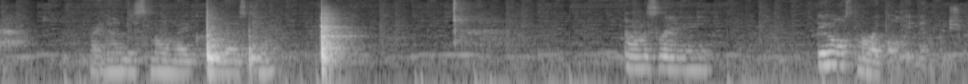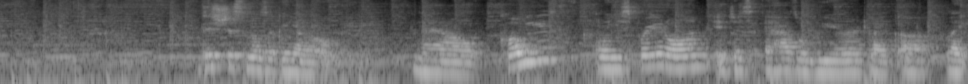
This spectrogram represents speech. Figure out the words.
Right now I'm just smelling like ass Kim. Honestly, they all smell like old lady, I'm pretty sure. This just smells like a younger old lady. Now, Khloe's, when you spray it on, it just, it has a weird, like, uh, like,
